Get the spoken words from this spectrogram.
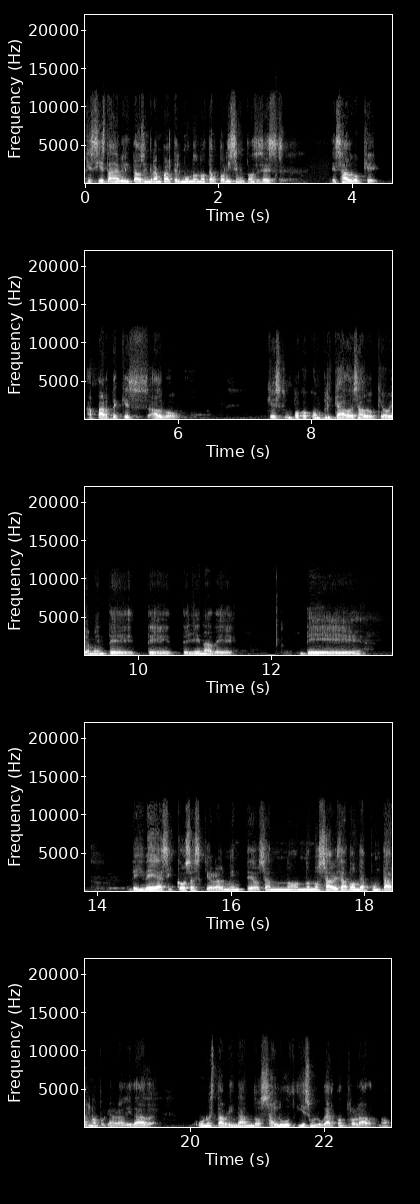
que sí están habilitados en gran parte del mundo no te autoricen. Entonces es, es algo que, aparte que es algo que es un poco complicado, es algo que obviamente te, llena de, de, ideas y cosas que realmente, o sea, no, no, sabes a dónde apuntar, ¿no? Porque en realidad uno está brindando salud y es un lugar controlado, ¿no?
